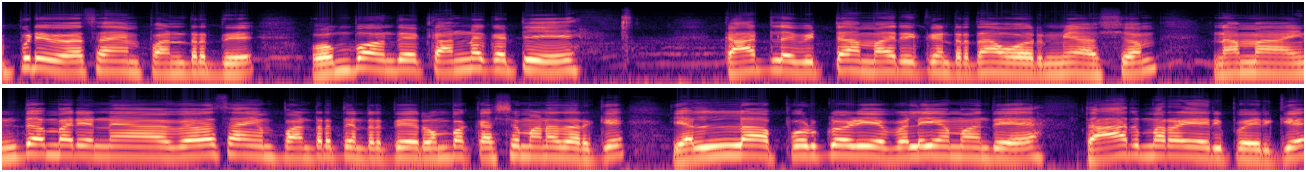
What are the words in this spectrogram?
எப்படி விவசாயம் பண்ணுறது ரொம்ப வந்து கண்ணை கட்டி காட்டில் விட்டா மாதிரி இருக்குன்றது தான் ஒரு உண்மையாக விஷயம். நம்ம இந்த மாதிரியான விவசாயம் பண்ணுறதுன்றது ரொம்ப கஷ்டமானதாக இருக்குது எல்லா பொருட்களுடைய விலையும் வந்து தாறுமாறாக ஏறி போயிருக்கு.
